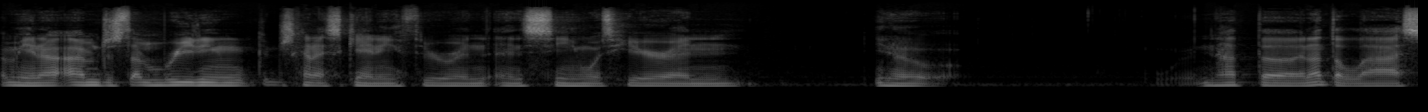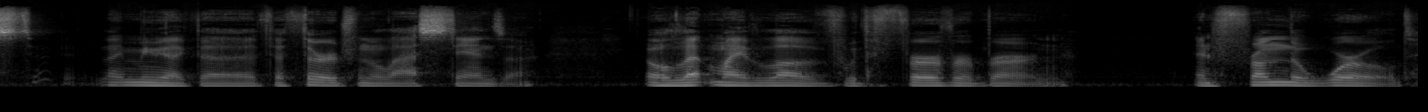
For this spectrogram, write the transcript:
I mean, I, I'm just I'm reading, just kind of scanning through and, and seeing what's here, and you know, not the not the last, like maybe like the the third from the last stanza. Oh, let my love with fervor burn, and from the world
